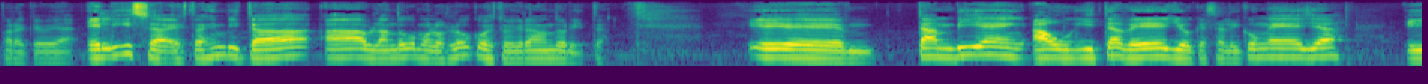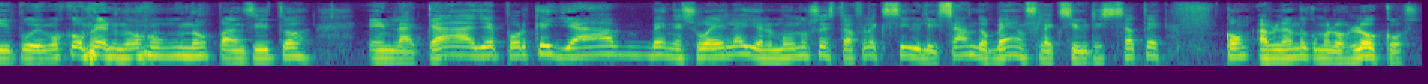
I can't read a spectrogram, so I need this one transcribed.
para que vea. Elisa, estás invitada a Hablando como los locos, estoy grabando ahorita. Eh, también a Huguita Bello, que salí con ella y pudimos comernos unos pancitos en la calle porque ya Venezuela y el mundo se está flexibilizando. Ven, flexibilízate con hablando como los locos.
